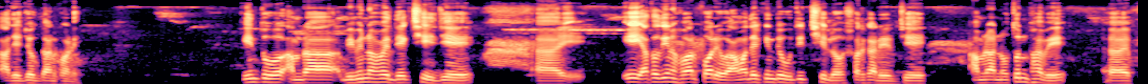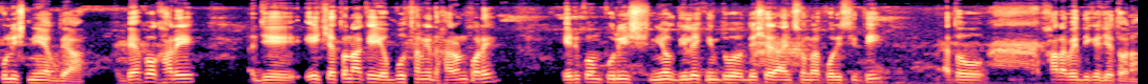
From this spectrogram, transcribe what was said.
কাজে যোগদান করে। কিন্তু আমরা বিভিন্নভাবে দেখছি যে এই এতদিন হওয়ার পরেও আমাদের কিন্তু উচিত ছিল সরকারের যে আমরা নতুনভাবে পুলিশ নিয়োগ দেওয়া ব্যাপক হারে যে এই চেতনাকে এই অভ্যুত্থানকে ধারণ করে। এরকম পুলিশ নিয়োগ দিলে কিন্তু দেশের আইনশৃঙ্খলা পরিস্থিতি এত খারাপের দিকে যেত না।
